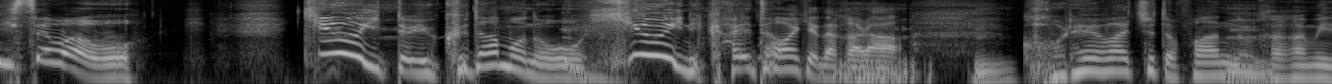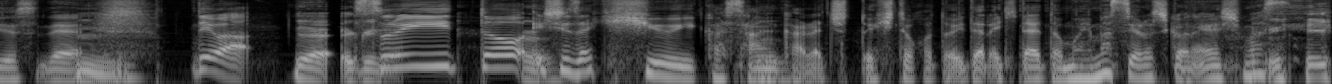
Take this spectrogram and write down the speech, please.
ウイサワーをキウイという果物をヒューイに変えたわけだから、うんこれはちょっとファンの鏡ですね、うん。ではスイートうん。石崎ヒューイカさんからちょっと一言いただきたいと思います。よろしくお願いします。よ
